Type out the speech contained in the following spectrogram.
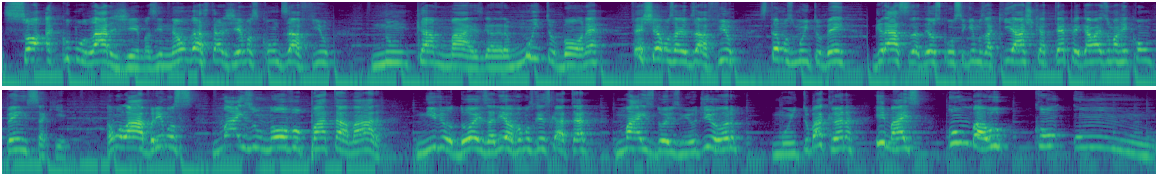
só acumular gemas e não gastar gemas com desafio nunca mais, galera. Muito bom, né? Fechamos aí o desafio, estamos muito bem, graças a Deus conseguimos aqui, acho que até pegar mais uma recompensa aqui. Vamos lá, abrimos mais um novo patamar, nível 2 ali, ó, vamos resgatar mais 2 mil de ouro, muito bacana, e mais um baú com um,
